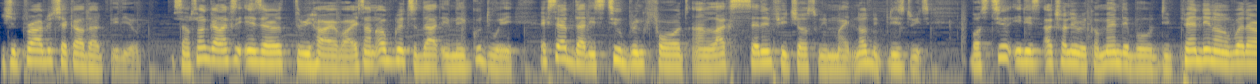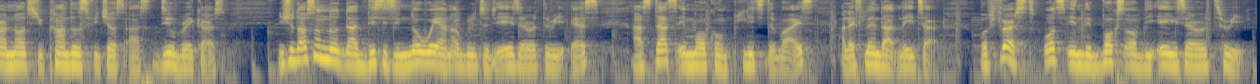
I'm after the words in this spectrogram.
You should probably check out that video. Samsung Galaxy A03 however is an upgrade to that in a good way except that it still brings forward and lacks certain features we might not be pleased with but still it is actually recommendable depending on whether or not you count those features as deal breakers. You should also note that this is in no way an upgrade to the A03s as that's a more complete device, I'll explain that later. But first, what's in the box of the A03?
